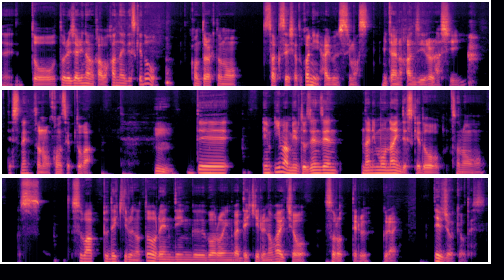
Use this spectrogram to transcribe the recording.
えっと、 treasury なのかわかんないですけど、コントラクトの作成者とかに配分します。みたいな感じらしいですね。そのコンセプトが。うん。で、い今見ると全然何もないんですけど、その、ススワップできるのと lending、borrowing ができるのが一応揃ってるぐらいっていう状況です。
